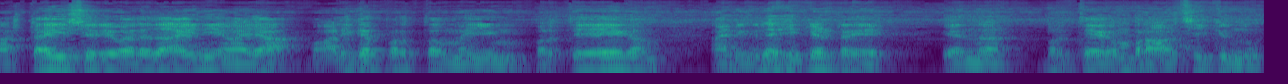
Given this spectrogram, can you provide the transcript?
അഷ്ടൈശ്വര്യവരദായിനിയായ മാളികപ്പുറത്തമ്മയും പ്രത്യേകം അനുഗ്രഹിക്കട്ടെ എന്ന് പ്രത്യേകം പ്രാർത്ഥിക്കുന്നു.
